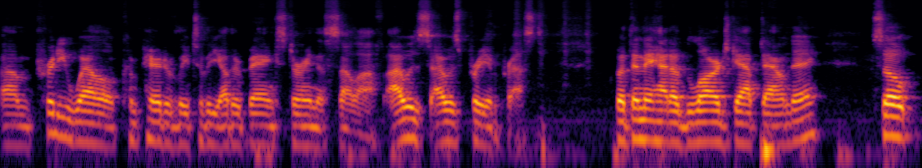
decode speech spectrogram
um, pretty well comparatively to the other banks during the sell-off. I was I was pretty impressed. But then they had a large gap down day. So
